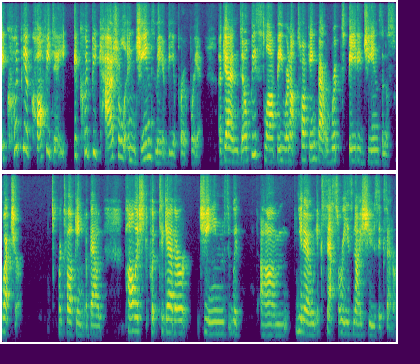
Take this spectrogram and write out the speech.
it could be a coffee date. It could be casual and jeans may be appropriate. Again, don't be sloppy. We're not talking about ripped faded jeans and a sweatshirt. We're talking about polished, put together jeans with, um, you know, accessories, nice shoes, etc.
